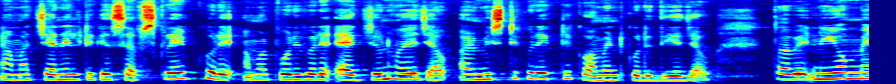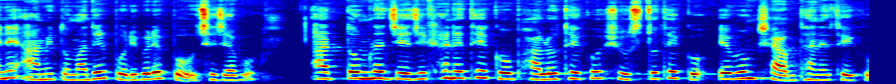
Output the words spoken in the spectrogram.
আমার চ্যানেলটিকে সাবস্ক্রাইব করে আমার পরিবারের একজন হয়ে যাও আর মিষ্টি করে একটি কমেন্ট করে দিয়ে যাও। তবে নিয়ম মেনে আমি তোমাদের পরিবারে পৌঁছে যাব। আর তোমরা যে যেখানে থেকো, ভালো থেকো, সুস্থ থেকো এবং সাবধানে থেকো।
